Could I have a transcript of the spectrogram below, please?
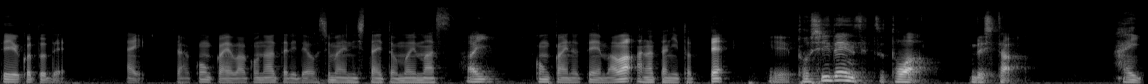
ていうことで。はい。じゃあ今回はこの辺りでおしまいにしたいと思います。はい。今回のテーマはあなたにとって。えー都市伝説とは？でした。はい。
